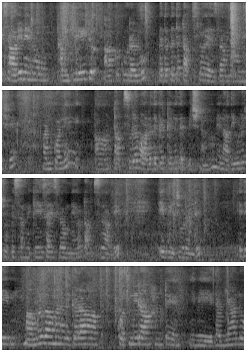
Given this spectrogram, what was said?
ఈసారి నేను కంప్లీట్ ఆకుకూరలు పెద్ద పెద్ద టబ్స్లో వేద్దాము అనేసి అనుకొని టబ్స్ కూడా వాళ్ళ దగ్గరికి వెళ్ళి తెప్పించినాను. నేను అది కూడా చూపిస్తాను మీకు ఏ సైజులో ఉన్నాయో టబ్స్ అవి. ఇవి చూడండి. ఇది మామూలుగా మన దగ్గర కొత్తిమీర అంటే ఇవి ధనియాలు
